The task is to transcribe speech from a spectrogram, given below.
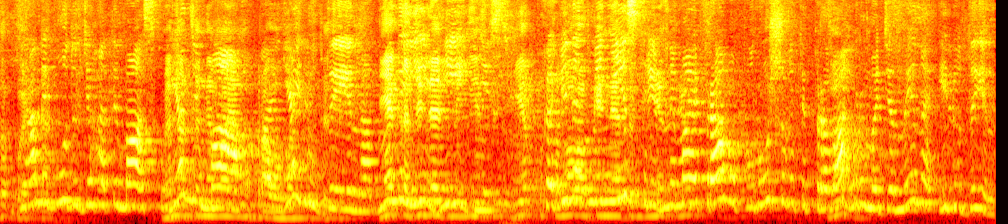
заходьте. Я не буду вдягати маску, Ми я на це не не маємо мавпа, права я людина, в Є мене є Кабінет гідність. Є постанова Кабінет Кабінету міністрів не Міністрів. має права порушувати права громадянина і людини.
